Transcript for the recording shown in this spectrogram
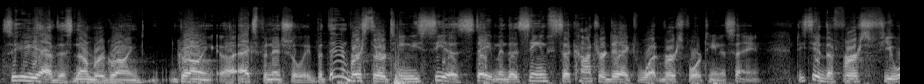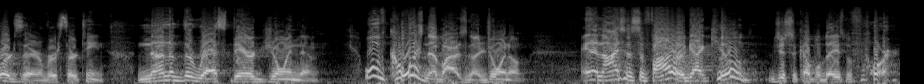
So you have this number growing, growing uh, exponentially. But then in verse 13, you see a statement that seems to contradict what verse 14 is saying. Do you see the first few words there in verse 13? None of the rest dared join them. Well, of course nobody was going to join them. Ananias and Sapphira got killed just a couple days before.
